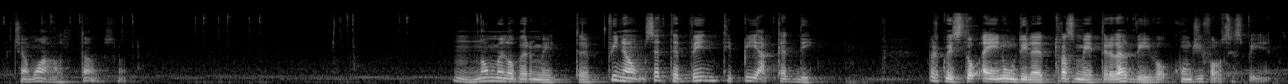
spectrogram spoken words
facciamo alta, mm, non me lo permette, fino a 720p HD, per questo è inutile trasmettere dal vivo con GeForce Experience.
